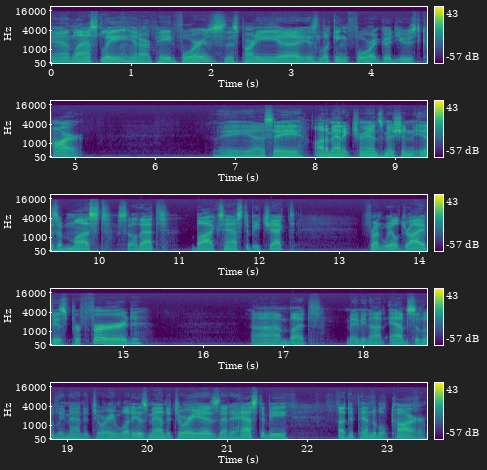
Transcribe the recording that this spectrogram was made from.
And lastly, in our paid fors, this party uh, is looking for a good used car. They uh, say automatic transmission is a must, so that box has to be checked. Front wheel drive is preferred, um, but maybe not absolutely mandatory. What is mandatory is that it has to be a dependable car.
